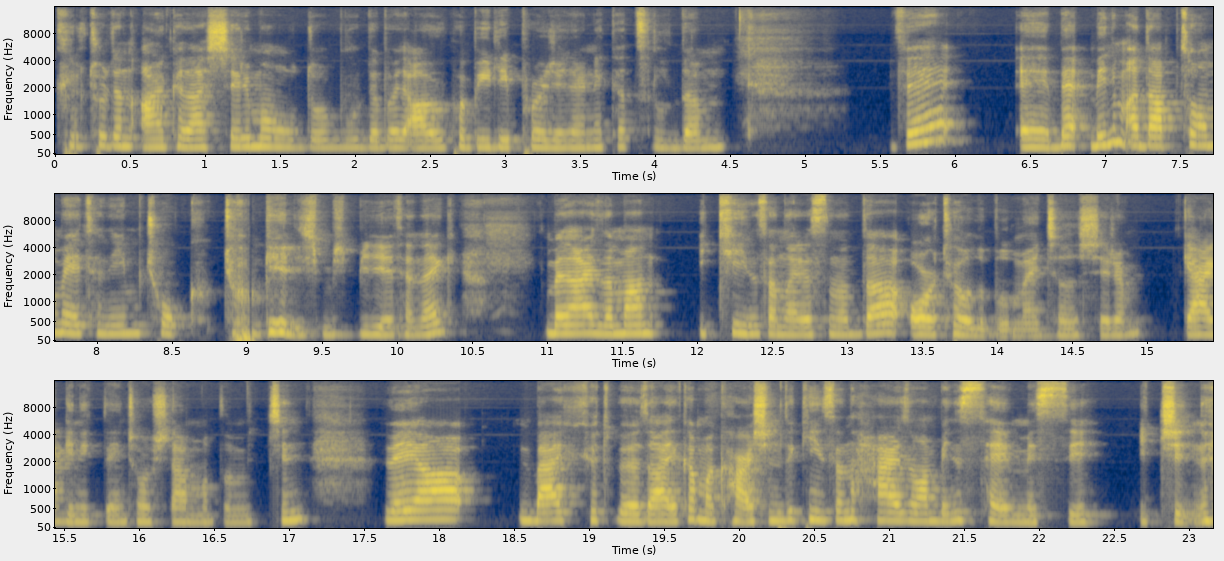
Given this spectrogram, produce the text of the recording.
kültürden arkadaşlarım oldu. Burada böyle Avrupa Birliği projelerine katıldım. Ve e, be, benim adapte olma yeteneğim çok çok gelişmiş bir yetenek. Ben her zaman iki insan arasında da orta yolu bulmaya çalışırım. Gerginlikten hiç hoşlanmadığım için. Veya belki kötü bir özellik ama karşımdaki insanın her zaman beni sevmesi için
